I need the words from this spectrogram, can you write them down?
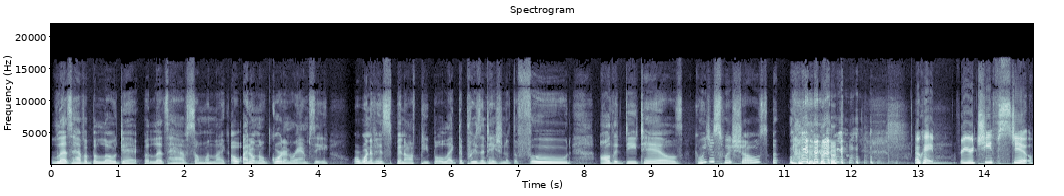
Let's have a below deck, but let's have someone like, oh, I don't know, Gordon Ramsay or one of his spin-off people, like the presentation of the food, all the details. Can we just switch shows? Okay, for your chief stew,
